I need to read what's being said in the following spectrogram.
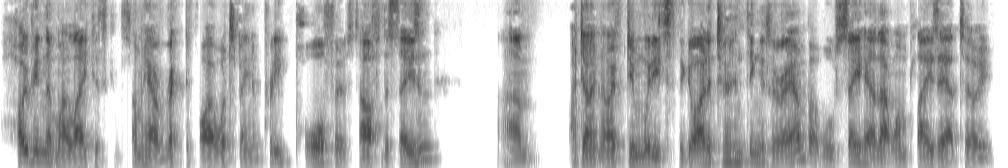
hoping that my Lakers can somehow rectify what's been a pretty poor first half of the season um, I don't know if Dinwiddie's the guy to turn things around, but we'll see how that one plays out too.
